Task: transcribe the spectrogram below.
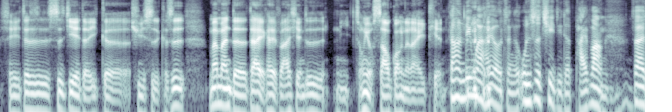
所以这是世界的一个趋势。可是慢慢的大家也开始发现，就是你总有烧光的那一天。当然，另外还有整个温室气体的排放，在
